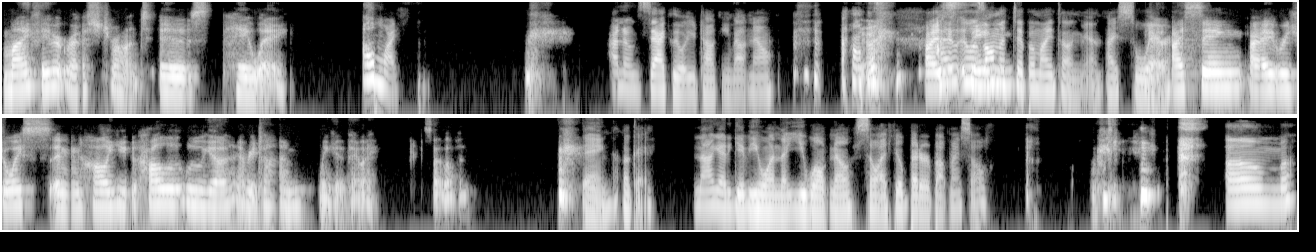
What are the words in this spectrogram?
My favorite restaurant is Pei Wei. Oh my. I know exactly what you're talking about now. Yeah. I, I, it was on the tip of my tongue, man. I yeah, swear. I sing, I rejoice and hallelu- hallelujah every time we get Pei Wei. So I love it. Dang. Okay. Now I got to give you one that you won't know, so I feel better about myself. Um,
